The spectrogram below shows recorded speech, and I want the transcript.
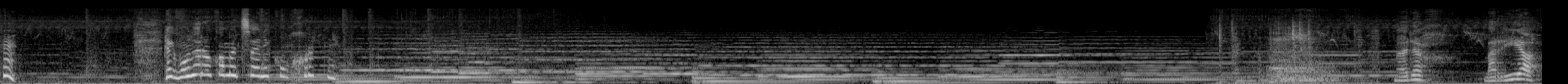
Hm. Ek wonder hoekom dit sy nie kom groet nie. Middag, Maria.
